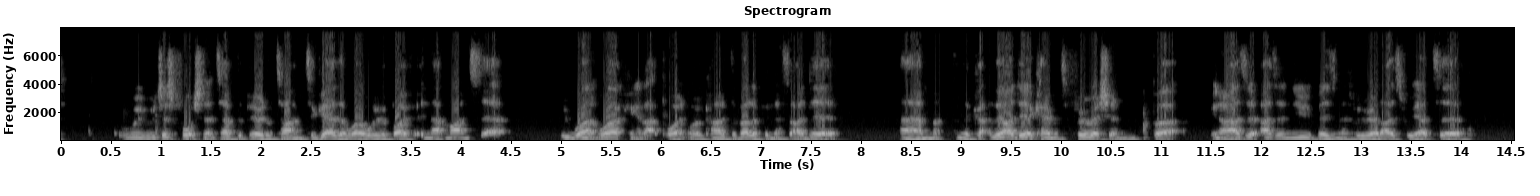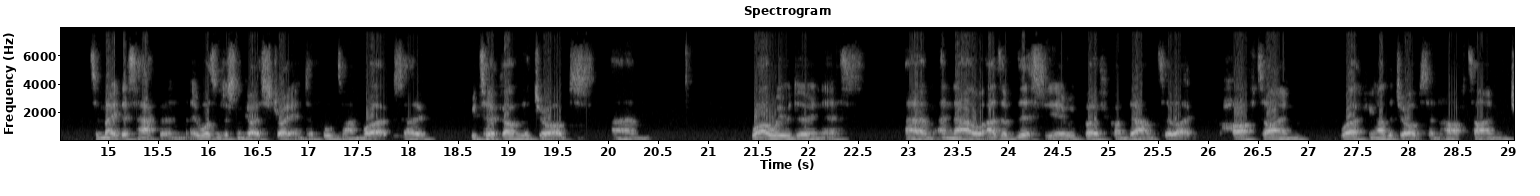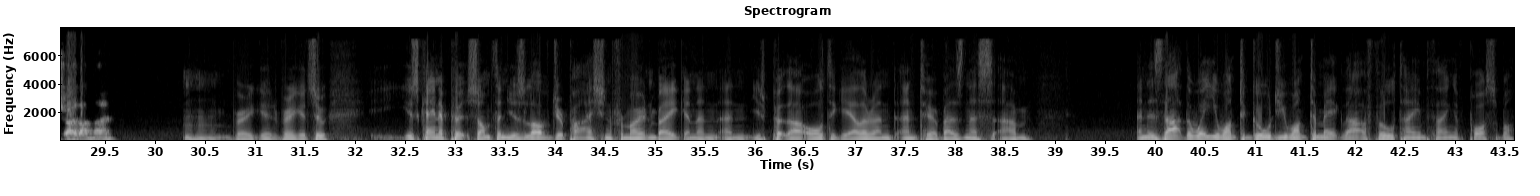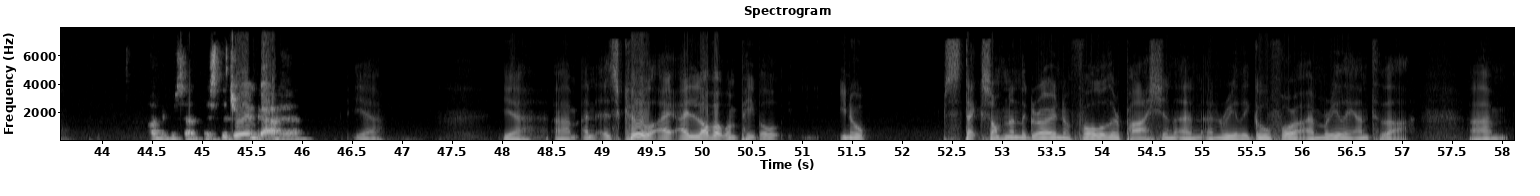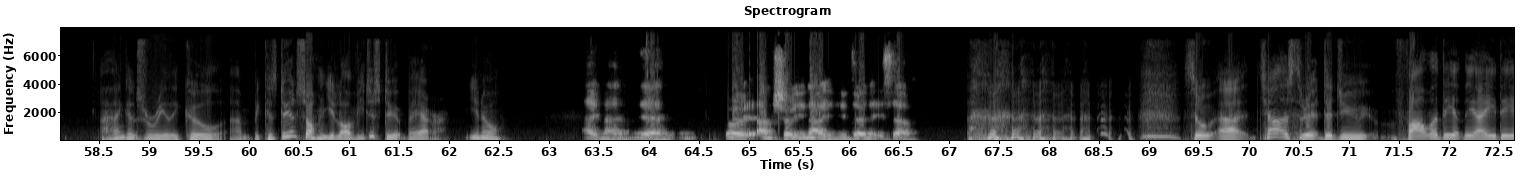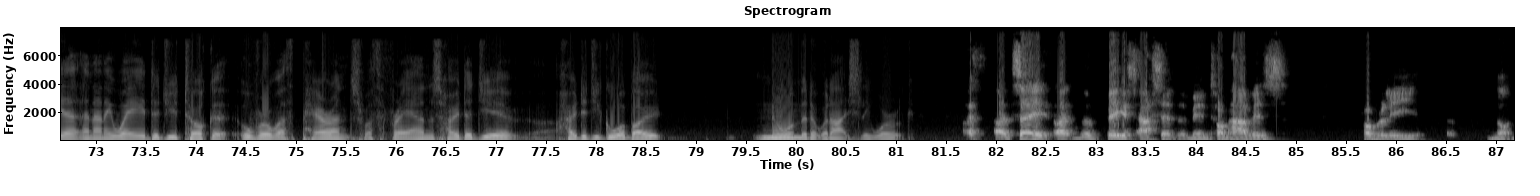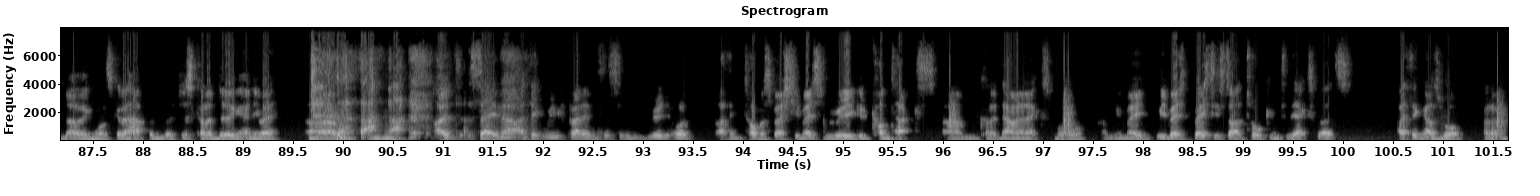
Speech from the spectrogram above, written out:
we were just fortunate to have the period of time together where we were both in that mindset. We weren't working at that point. We were kind of developing this idea. Um, the, the idea came into fruition, but you know, as a, as a new business, we realised we had to to make this happen. It wasn't just going to go straight into full time work. So we took the jobs um, while we were doing this, um, and now as of this year, we've both gone down to like half time working other jobs and half time trail unknown. hmm Very good, very good. So you kind of put something you've loved, your passion for mountain biking, and and you put that all together and into a business. Um, and is that the way you want to go? Do you want to make that a full time thing if possible? Hundred percent. It's the dream, Gav. Yeah. Yeah, yeah. Um, and it's cool. I I love it when people, you know, stick something in the ground and follow their passion and and really go for it. I'm really into that. Um, I think it's really cool um, because doing something you love, you just do it better. You know. Amen. Yeah. Well, I'm sure you know you're doing it yourself. so, uh, chat us through it. Did you validate the idea in any way? Did you talk it over with parents, with friends? How did you How did you go about knowing that it would actually work? I, I'd say like the biggest asset that me and Tom have is probably not knowing what's going to happen, but just kind of doing it anyway. Um, I'd saying that I think we fell into some really, or I think Tom especially made some really good contacts, um, kind of down in Exmoor, and we made we basically started talking to the experts. I think that's Mhm. what kind of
